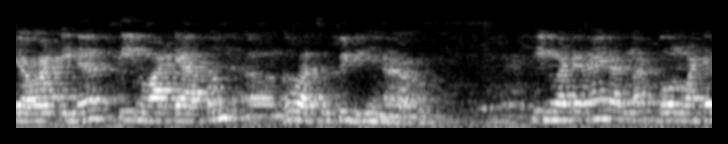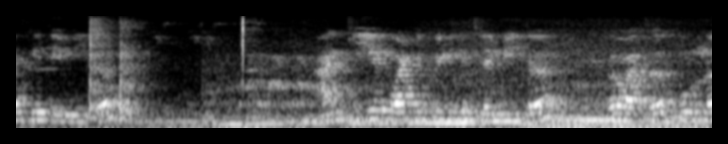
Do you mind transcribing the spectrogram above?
त्या वाटीनं तीन वाट्या आपण गव्हाचं पीठ घेणार आहोत. तीन वाट्या नाही लागणार दोन वाट्याच घेते मी इथं. आणखी एक वाटी पीठ घेतलं मी इथं. गव्हाचं पूर्ण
